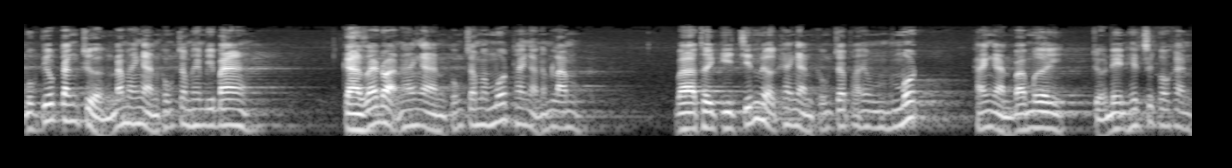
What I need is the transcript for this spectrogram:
mục tiêu tăng trưởng năm 2023 cả giai đoạn 2021-2025 và thời kỳ chiến lược 2021-2030 trở nên hết sức khó khăn.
